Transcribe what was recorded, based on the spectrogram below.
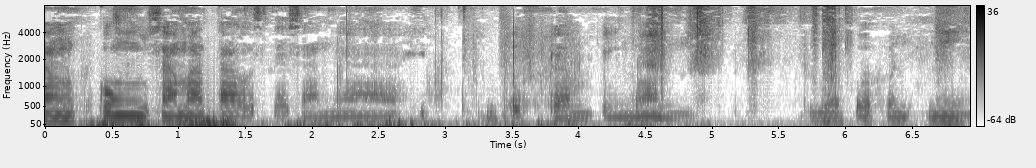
kangkung sama taus dasarnya hidup berdampingan. Dua pohon ini.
